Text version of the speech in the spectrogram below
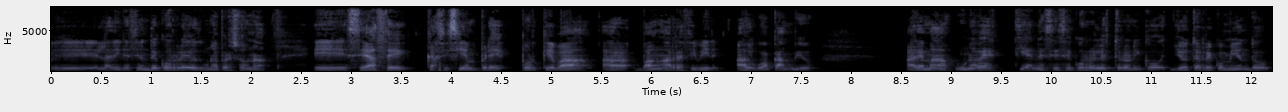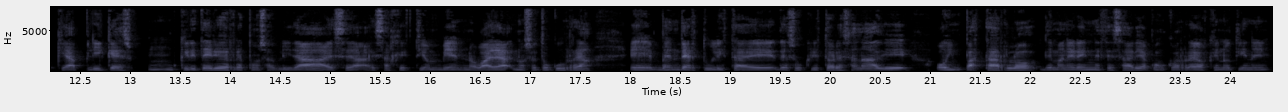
eh, la dirección de correo de una persona eh, se hace casi siempre porque va van a recibir algo a cambio. Además, una vez tienes ese correo electrónico, yo te recomiendo que apliques un criterio de responsabilidad a, esa gestión bien. No, vaya, no se te ocurra eh, vender tu lista de, suscriptores a nadie o impactarlos de manera innecesaria con correos que no tienen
